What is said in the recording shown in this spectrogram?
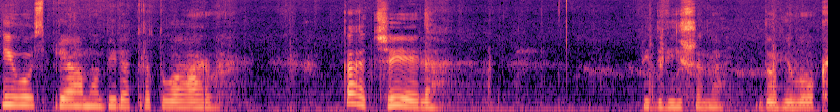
І ось прямо біля тротуару. Качеля підвішена до гілок.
